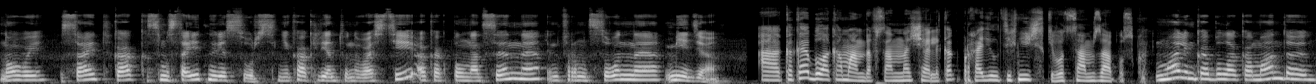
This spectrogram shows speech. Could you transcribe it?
новый сайт как самостоятельный ресурс, не как ленту новостей, а как полноценная информационная медиа. А какая была команда в самом начале? Как проходил технически вот сам запуск? Маленькая была команда.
